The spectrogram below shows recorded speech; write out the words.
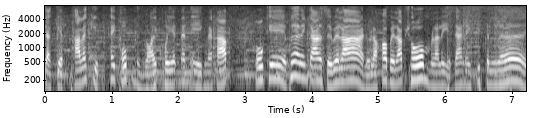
จะเก็บภารกิจให้ครบ 100 เควสนั่นเองนะครับ โอเค เพื่อเป็นการเสียเวลาเดี๋ยวเราเข้าไปรับชมรายละเอียดได้ในคลิปกันเลย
